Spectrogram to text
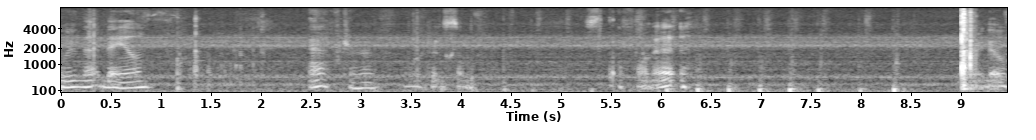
glue that down after we put some stuff on it. There we go.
